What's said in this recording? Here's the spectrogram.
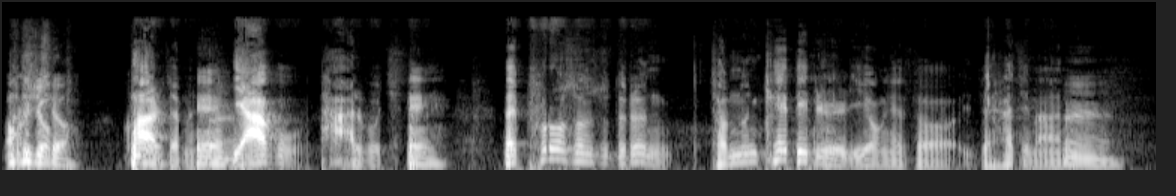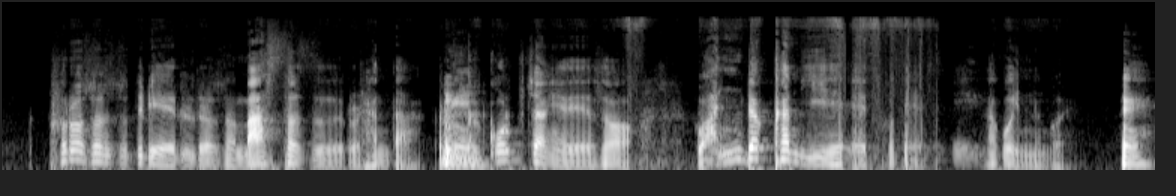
어, 그죠? 그렇죠. 다 알잖아요. 예. 야구 다 알고 치잖아요. 네. 근데 프로 선수들은 전문 캐디를 이용해서 이제 하지만 네. 프로 선수들이 예를 들어서 마스터즈를 한다. 그럼 네. 그 골프장에 대해서 완벽한 이해의 토대에서 게임하고 있는 거예요. 네.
